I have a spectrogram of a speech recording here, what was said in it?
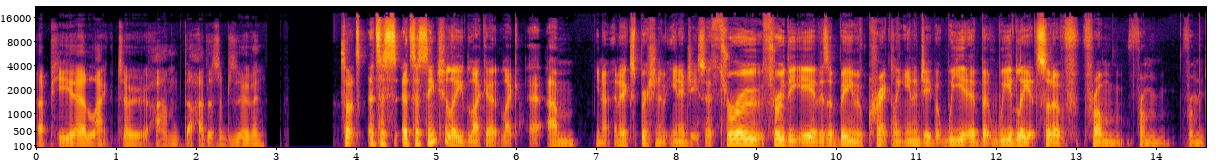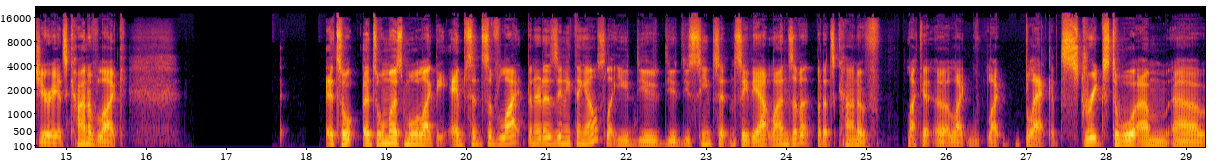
appear like to um, the others observing? So it's it's it's essentially like a like a, um you know an expression of energy. So through through the air, there's a beam of crackling energy, but we but weirdly, it's sort of from from from Jerry. It's kind of like it's al- it's almost more like the absence of light than it is anything else. Like you you you, you sense it and see the outlines of it, but it's kind of like a uh, like like black. It streaks toward um uh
